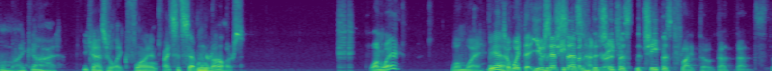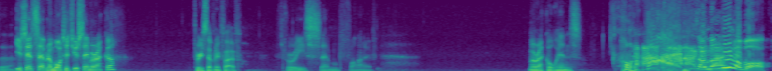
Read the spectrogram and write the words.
Oh my God. You guys are like flying. I said seven hundred dollars. One way. One way. Yeah. So wait, that you said seven hundred. The cheapest. The cheapest flight, though. That that's the. You said seven. And what did you say, Morocco? Three seventy five. Three seven five. Morocco wins. Oh my God. It's unbelievable.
